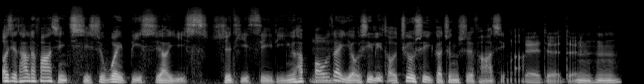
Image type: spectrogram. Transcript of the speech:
而且他的发行其实未必是要以实体 CD，因为它包在游戏里头就是一个正式发行了。对对对，嗯哼。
